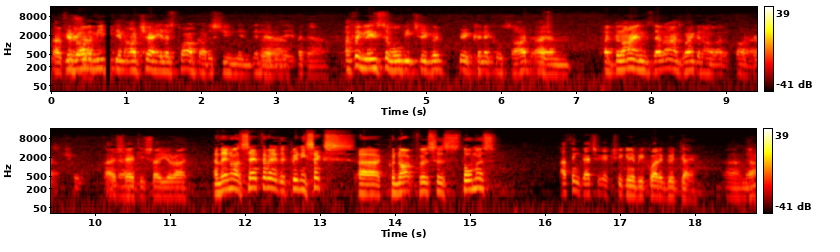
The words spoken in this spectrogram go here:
no, for You'd sure. rather meet them out here in Ellis Park, I'd assume, than, than over there. But yeah. I think Leinster will be too good, very clinical side. Um, but the Lions, the Lions won't get out of the park, Yeah. that's for sure. No, sadly, so you're right. And then on Saturday, the 26th, uh, Connacht versus Stormers. I think that's actually going to be quite a good game. Um, Yeah.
